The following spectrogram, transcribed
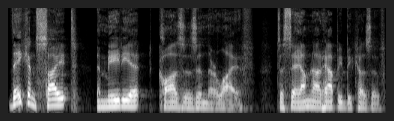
they can cite immediate causes in their life to say, I'm not happy because of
